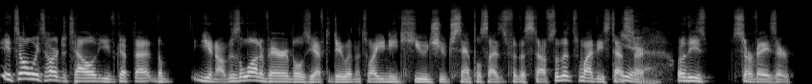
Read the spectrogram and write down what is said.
It's always hard to tell. You've got the the you know, there's a lot of variables you have to do, and that's why you need huge, huge sample sizes for this stuff. So that's why these tests Yeah. are or these surveys are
